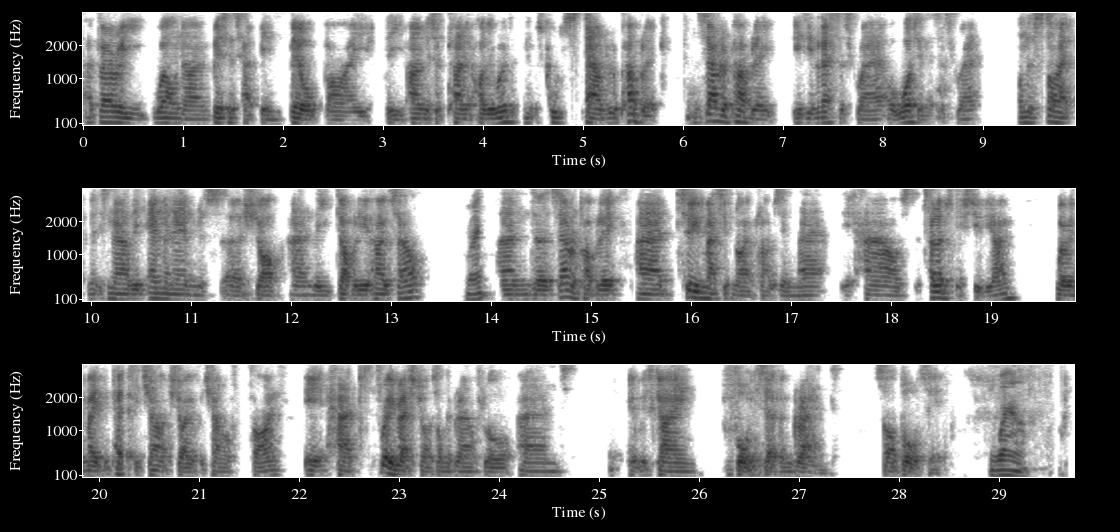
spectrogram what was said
A very well known business had been built by the owners of Planet Hollywood. It was called Sound Republic. And Sound Republic is in Leicester Square, or was in Leicester Square, on the site that is now the M&M's uh, shop and the W Hotel. Right. And uh, Sound Republic had two massive nightclubs in there. It housed a television studio, where we made the Pepsi Chart show for Channel 5. It had three restaurants on the ground floor and it was going for 47 grand. So I bought it. Wow.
